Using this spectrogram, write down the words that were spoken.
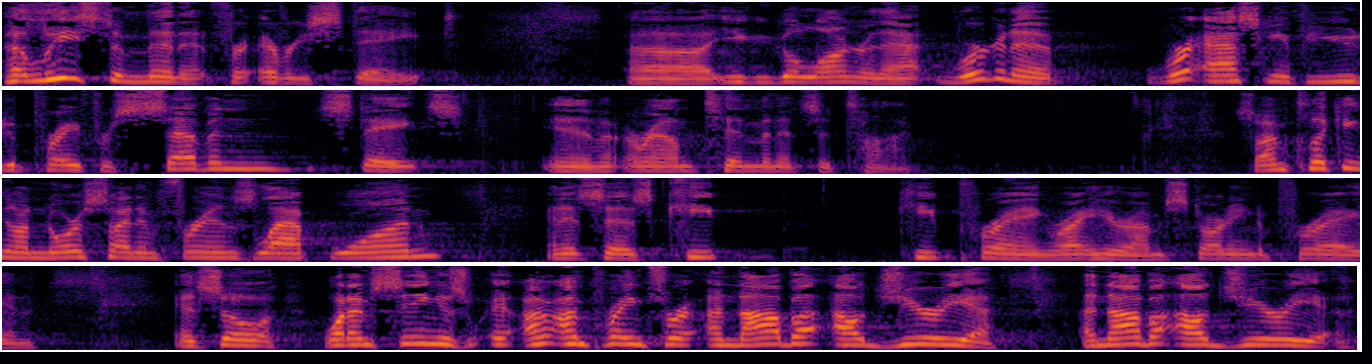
at least a minute for every state. Uh, you can go longer than that. We're going to, we're asking for you to pray for seven states in around 10 minutes of time. So I'm clicking on Northside and Friends Lap 1, and it says keep, keep praying right here. I'm starting to pray. And, and so what I'm seeing is I'm praying for Annaba, Algeria. Annaba, Algeria.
